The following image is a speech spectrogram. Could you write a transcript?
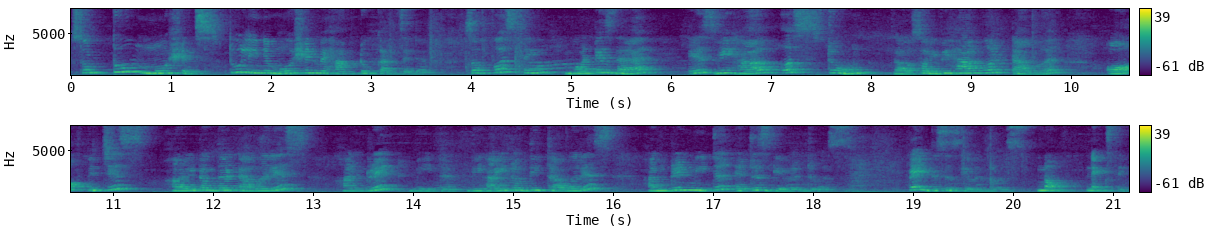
So two motions, two linear motion we have to consider. So first thing what is there is we have a stone, uh, sorry we have a tower of which is height of the tower is 100 meter. The height of the tower is 100 meter. It is given to us. Right? This is given to us. Now, next thing.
